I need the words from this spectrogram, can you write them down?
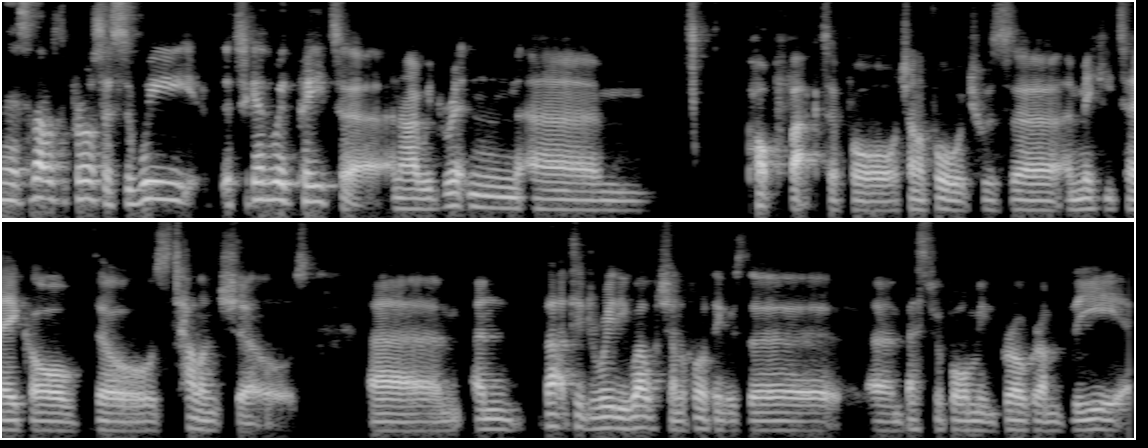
Yeah, so that was the process. So we, together with Peter and I, we'd written. Um, Pop Factor for Channel 4, which was uh, a Mickey take of those talent shows. Um, and that did really well for Channel 4. I think it was the um, best performing program of the year.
